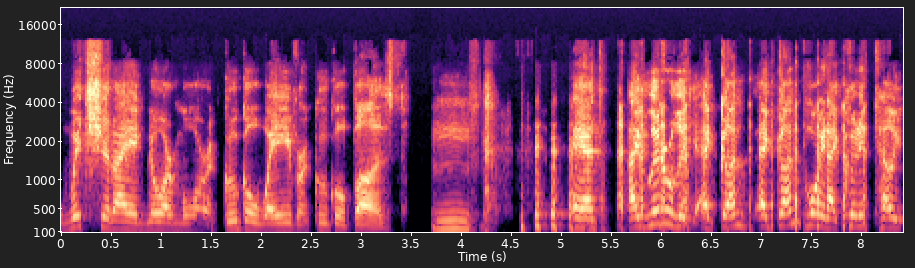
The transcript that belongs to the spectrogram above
"Which should I ignore more, Google Wave or Google Buzz?" Mm and I literally at gun at gunpoint I couldn't tell you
